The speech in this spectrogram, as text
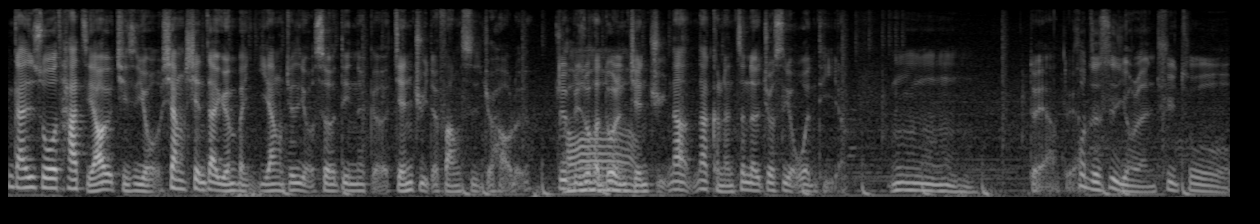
应该是说他只要其实有像现在原本一样，就是有设定那个检举的方式就好了。就比如说很多人检举，那那可能真的就是有问题啊。嗯嗯嗯嗯，对啊对啊，或者是有人去做，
